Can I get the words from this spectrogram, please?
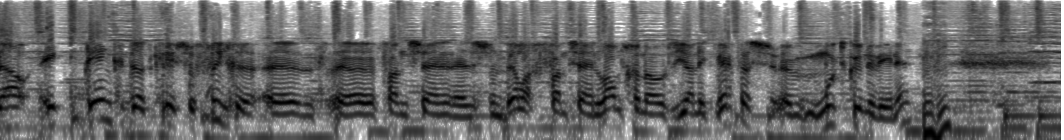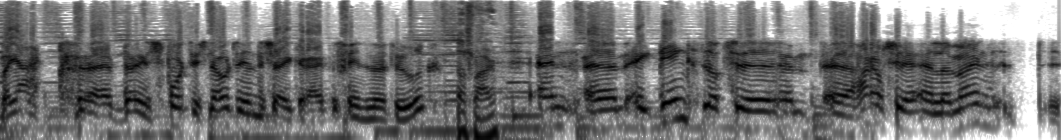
Nou, ik denk dat Christophe Vliegen eh, eh, van zijn, eh, zijn Belg van zijn landgenoot Jannik Werters moet kunnen winnen. Maar ja, in sport is nood in de zekerheid te vinden natuurlijk. Dat is waar. En ik denk dat Harmsen en Le Mans eh,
